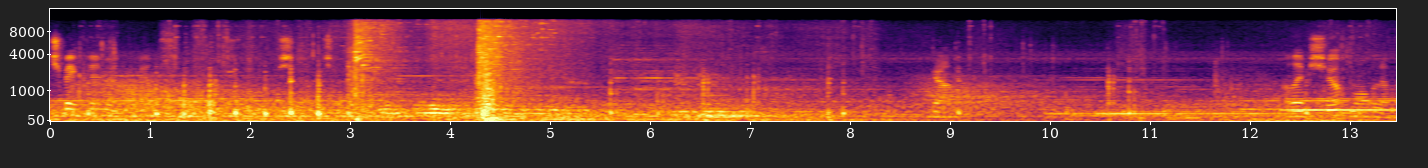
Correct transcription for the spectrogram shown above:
Hiç beklemiyordum biliyor musun? Bir şey. Ya. Alay bir şey yok mu oğlum?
